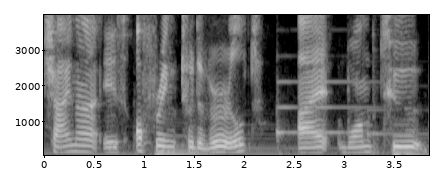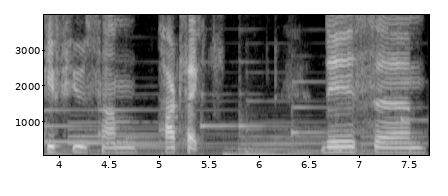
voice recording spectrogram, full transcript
China is offering to the world, I want to give you some hard facts. This um,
